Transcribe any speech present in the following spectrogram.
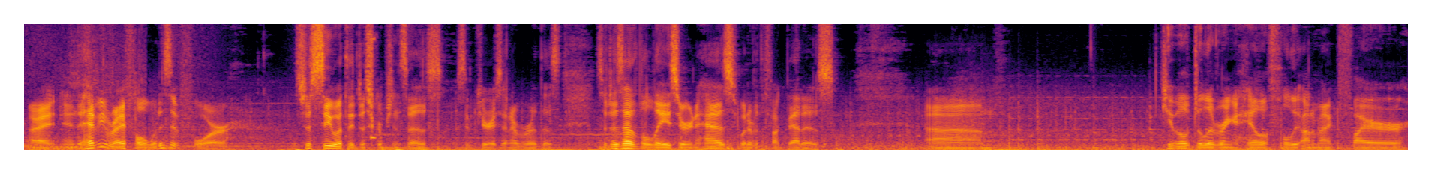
Alright, and the heavy rifle, what is it for? Let's just see what the description says, because I'm curious, I never read this. So it does have the laser, and it has whatever the fuck that is. Um, capable of delivering a hail of fully automatic fire.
